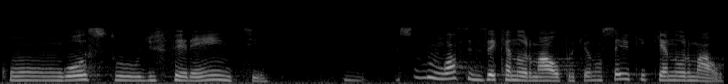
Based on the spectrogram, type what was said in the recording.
com um gosto diferente. Não gosto de dizer que é normal, porque eu não sei o que, que é normal.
